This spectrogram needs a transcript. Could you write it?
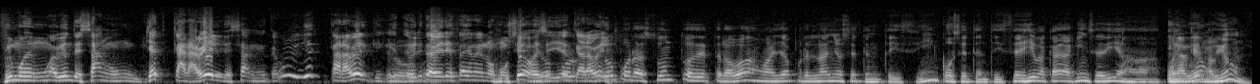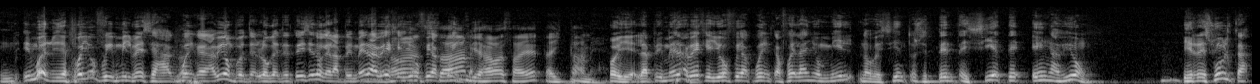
Fuimos en un avión de San, un jet carabel de San. Un jet carabel, que, Pero- ahorita debería estar en los museos ese jet por, carabel. yo por asuntos de trabajo allá por el año 75 o 76 iba cada 15 días a En Cuenca avión. en avión. Y bueno, y después yo fui mil veces a Cuenca en avión, pero te- lo que te estoy diciendo es que la primera vez que yo fui a San, Cuenca. Viajaba a Saeta y Tame. Oye, la primera vez que yo fui a Cuenca fue el año 1977 en avión. Y resulta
